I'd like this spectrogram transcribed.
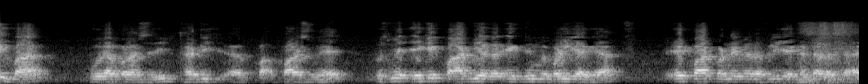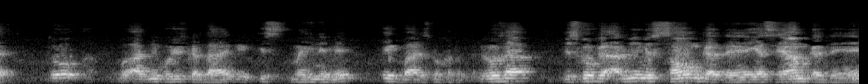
एक बार पूरा कुरान शरीफ थर्टी पार्ट में है उसमें एक एक पार्ट भी अगर एक दिन में पढ़ लिया गया एक पार्ट पढ़ने में रफली एक घंटा लगता है तो आदमी कोशिश करता है कि इस महीने में एक बार इसको खत्म कर। रोजा जिसको कि अरबी में सौम कहते हैं या श्याम कहते हैं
